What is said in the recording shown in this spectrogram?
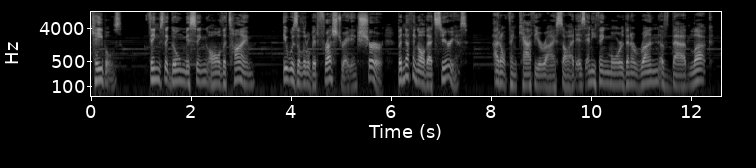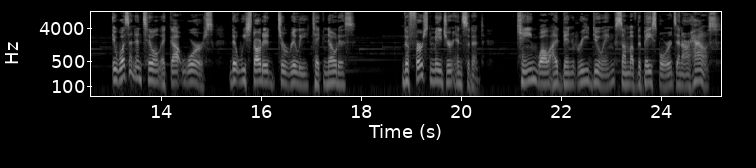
cables, things that go missing all the time. It was a little bit frustrating, sure, but nothing all that serious. I don't think Kathy or I saw it as anything more than a run of bad luck. It wasn't until it got worse that we started to really take notice. The first major incident came while I'd been redoing some of the baseboards in our house.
